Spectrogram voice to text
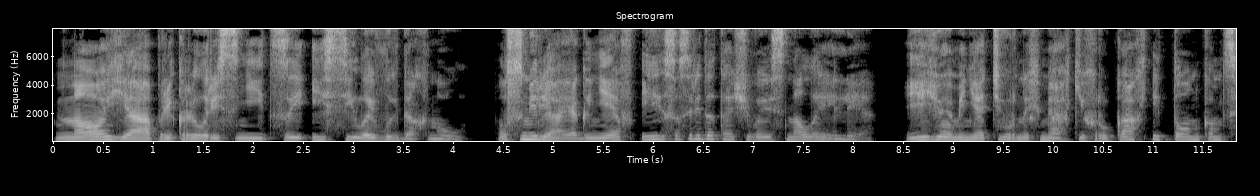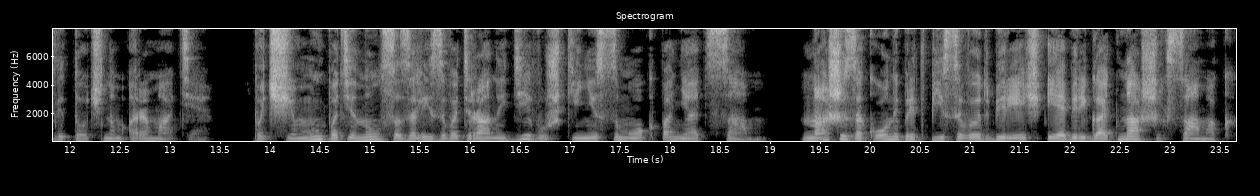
Но я прикрыл ресницы и силой выдохнул, усмиряя гнев и сосредотачиваясь на Лейле, ее миниатюрных мягких руках и тонком цветочном аромате. Почему потянулся зализывать раны девушки, не смог понять сам. Наши законы предписывают беречь и оберегать наших самок,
